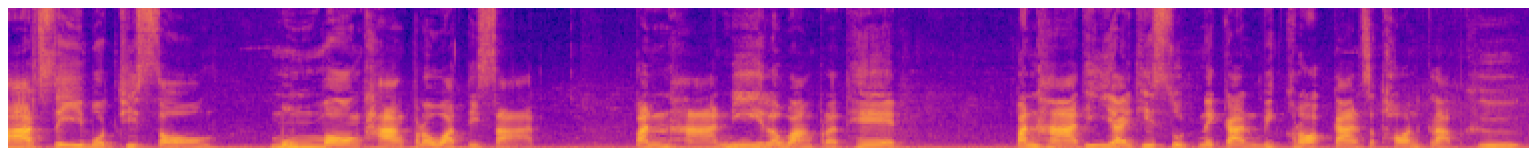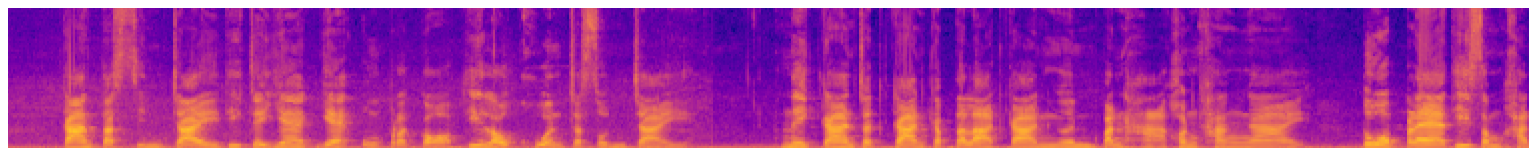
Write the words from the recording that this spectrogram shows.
พาร์ท4บทที่ 2 มุมมองทางประวัติศาสตร์ ปัญหาหนี้ระหว่างประเทศ ปัญหาที่ใหญ่ที่สุดในการวิเคราะห์การสะท้อนกลับคือ การตัดสินใจที่จะแยกแยะองค์ประกอบที่เราควรจะสนใจ ในการจัดการกับตลาดการเงินปัญหาค่อนข้างง่าย ตัวแปรที่สำคัญ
